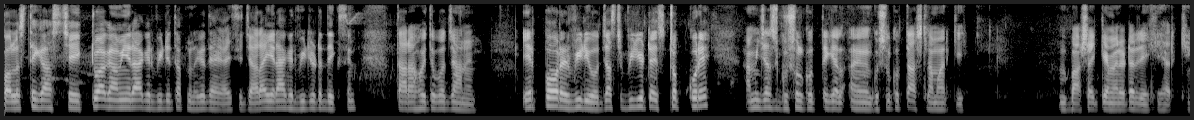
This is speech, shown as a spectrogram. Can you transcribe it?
কলেজ থেকে আসছে, একটু আগে আমি এর আগের ভিডিওতে আপনাদেরকে দেখাইছি। যারা এর আগের ভিডিওটা দেখছেন, তারা হয়তো বা জানেন এরপরের ভিডিও জাস্ট ভিডিওটা স্টপ করে আমি জাস্ট গোসল করতে গেলাম গোসল করতে আসলাম আর কি। বাসায় ক্যামেরাটা রেখে আর কি।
